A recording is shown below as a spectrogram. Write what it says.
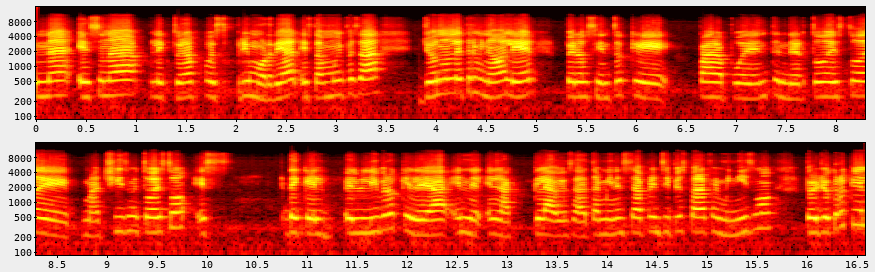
una, es una lectura pues primordial, está muy pesada, yo no la he terminado de leer, pero siento que para poder entender todo esto de machismo y todo esto es de que el, libro que le da en, la clave, o sea, también está Principios para Feminismo, pero yo creo que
